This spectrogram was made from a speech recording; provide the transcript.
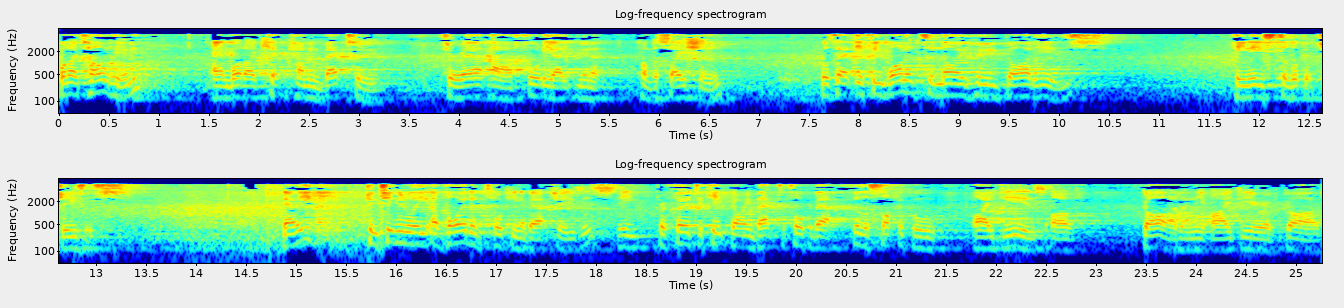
What I told him, and what I kept coming back to throughout our 48 minute conversation, was that if he wanted to know who God is, he needs to look at Jesus. Now, he continually avoided talking about Jesus. He preferred to keep going back to talk about philosophical ideas of God and the idea of God.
